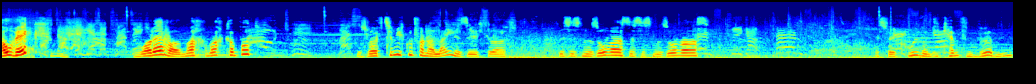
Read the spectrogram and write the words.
Hau weg! Whatever, mach, mach kaputt. Das läuft ziemlich gut von alleine, sehe ich gerade. Das ist nur sowas, das ist nur sowas. Es wäre cool, wenn die kämpfen würden.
